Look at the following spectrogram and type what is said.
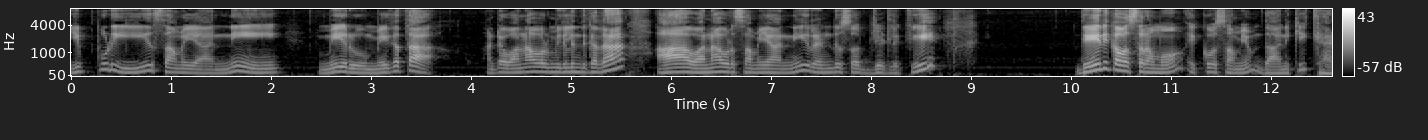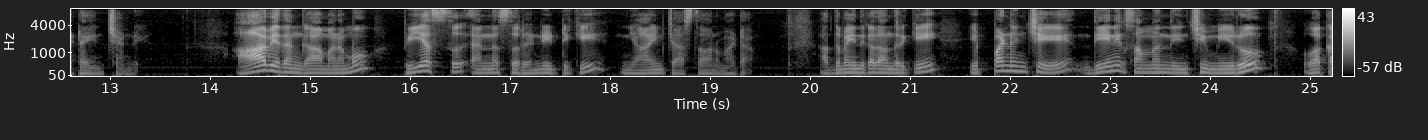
ఇప్పుడు ఈ సమయాన్ని మీరు మిగతా అంటే వన్ అవర్ మిగిలింది కదా? ఆ వన్ అవర్ సమయాన్ని రెండు సబ్జెక్టులకి దేనికి అవసరమో ఎక్కువ సమయం దానికి కేటాయించండి. ఆ విధంగా మనము పిఎస్ ఎన్ఎస్ రెండింటికి న్యాయం చేస్తాం అన్నమాట అర్థమైంది కదా అందరికీ? ఇప్పటి నుంచే దీనికి సంబంధించి మీరు ఒక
